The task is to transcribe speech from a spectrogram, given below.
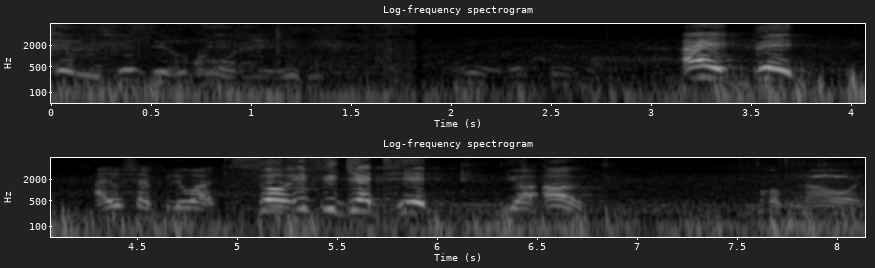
Hey, babe. Are you happy to watch? So if you get hit, you're out. Come now on.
